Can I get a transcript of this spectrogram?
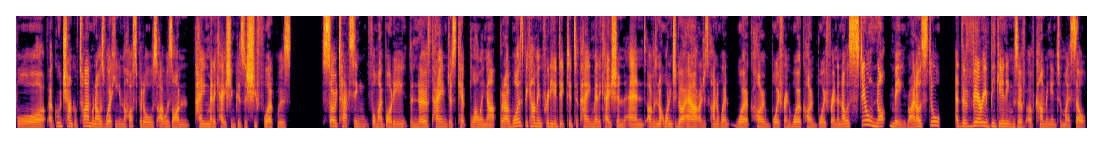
for a good chunk of time when I was working in the hospitals, I was on pain medication because the shift work was so taxing for my body. The nerve pain just kept blowing up. But I was becoming pretty addicted to pain medication and I was not wanting to go out. I just kind of went work, home, boyfriend, work, home, boyfriend. And I was still not me, right? I was still at the very beginnings of, of coming into myself.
